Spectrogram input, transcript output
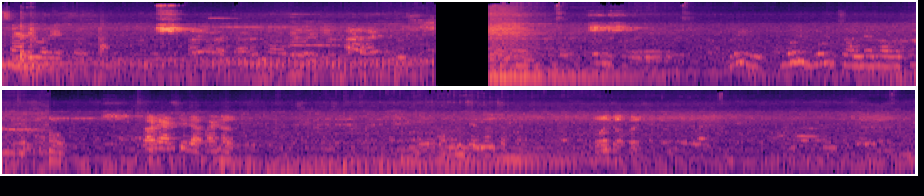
साडीवर येतं. साडे आठशे द्या फायनल दोन चप्पल साडेआठशे काय डिस्काउंट द्या आठशे नाही डिस्काउंट दिल्यानंतर परत डिस्काउंट करायचं नाही. बरोबर.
